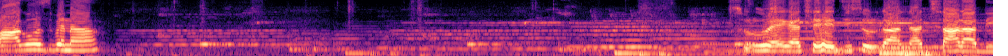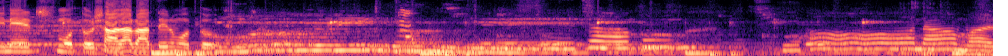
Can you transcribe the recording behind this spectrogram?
পা ঘষবে না। শুরু হয়ে গেছে যিশুর গান আজ সারা দিনের মতো সারা রাতের মতো। আমার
